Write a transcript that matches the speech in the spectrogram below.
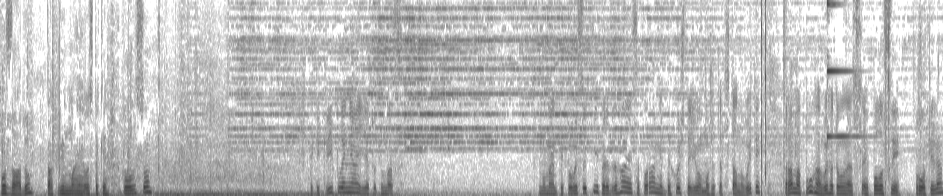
позаду. Так, він має ось таке колесо. Таке кріплення. Є тут у нас моменти по висоті, передвигається по рамі, де хочете його можете встановити. Рама плуга виготовлена з е, полоси профіля.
